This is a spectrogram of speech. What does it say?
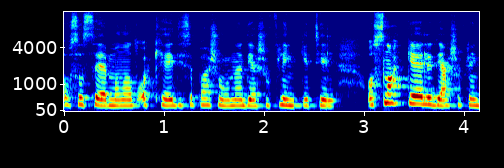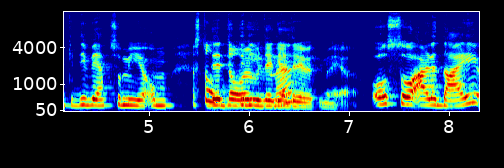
og så ser man at ok, disse personene de er så flinke til å snakke, eller de er så flinke, de vet så mye om stolt Det de driver det de har med. drevet med. Ja. Og så er det deg,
